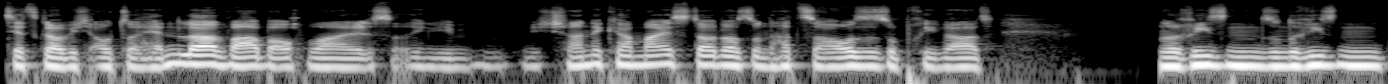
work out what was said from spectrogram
ist jetzt, glaube ich, Autohändler, war aber auch mal, ist irgendwie Mechanikermeister oder so und hat zu Hause so privat so eine riesen, so einen riesen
